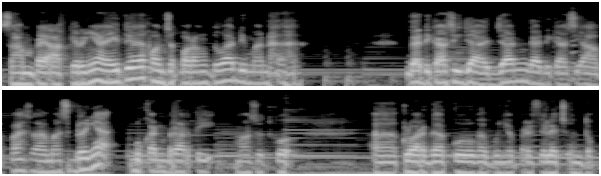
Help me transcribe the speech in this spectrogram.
sampai akhirnya ya itu ya konsep orang tua di mana nggak dikasih jajan nggak dikasih apa selama sebenarnya bukan berarti maksudku uh, keluargaku nggak punya privilege untuk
